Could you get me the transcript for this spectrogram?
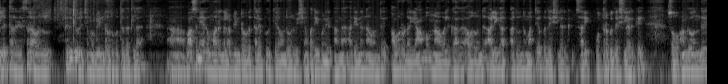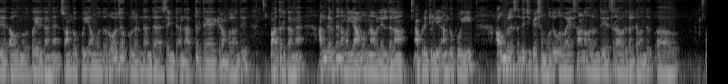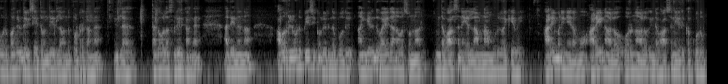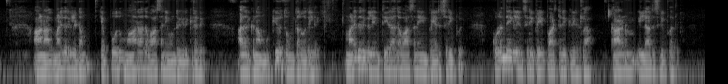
எழுத்தாளர் எஸ்ரா அவர்கள் திருதி வெளிச்சம் அப்படின்ற ஒரு புத்தகத்தில் வாசனையாக மாறுங்கள் அப்படின்ற ஒரு தலைப்பு கீழே வந்து ஒரு விஷயம் பதிவு பண்ணியிருக்காங்க. அது என்னென்னா வந்து அவரோட யாமம் நாவலுக்காக அவர் வந்து அலிகார் அது வந்து மத்திய பிரதேஷில் இருக்குது சாரி உத்தரப்பிரதேஷில் இருக்குது ஸோ அங்கே வந்து அவங்க போயிருக்காங்க. ஸோ அங்கே போய் அவங்க வந்து ரோஜா பூலேருந்து அந்த சென்ட் அந்த அத்தர் தயாரிக்கிறவங்கள வந்து பார்த்துருக்காங்க. அங்கேருந்து நம்ம யாமம் நாவல் எழுதலாம் அப்படின்னு சொல்லி அங்கே போய் அவங்கள சந்தித்து பேசும்போது ஒரு வயசானவர் வந்து எஸ்ரா அவர்கள்ட்ட வந்து ஒரு பகிர்ந்த விஷயத்தை வந்து இதில் வந்து போட்டிருக்காங்க. இதில் தகவலாக சொல்லியிருக்காங்க. அது என்னென்னா அவர்களோடு பேசிக்கொண்டிருந்த போது அங்கிருந்து வயதானவர் சொன்னார் இந்த வாசனை எல்லாம் நாம் உருவாக்கியவை. அரை மணி நேரமோ அரை நாளோ ஒரு நாளோ இந்த வாசனை இருக்கக்கூடும். ஆனால் மனிதர்களிடம் எப்போதும் மாறாத வாசனை ஒன்று இருக்கிறது. அதற்கு நாம் முக்கியத்துவம் தருவதில்லை. மனிதர்களின் தீராத வாசனையின் பெயர் சிரிப்பு. குழந்தைகளின் சிரிப்பை பார்த்திருக்கிறீர்களா? காரணம் இல்லாத சிரிப்பு அது.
